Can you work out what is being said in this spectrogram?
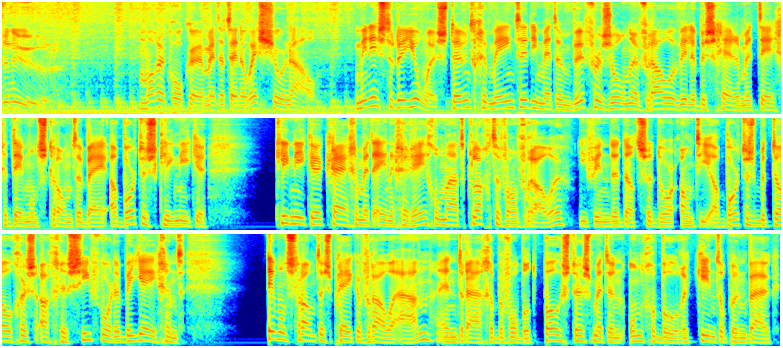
9 uur. Mark Hokker met het NOS-journaal. Minister De Jonge steunt gemeenten die met een bufferzone vrouwen willen beschermen tegen demonstranten bij abortusklinieken. Klinieken krijgen met enige regelmaat klachten van vrouwen... die vinden dat ze door anti-abortusbetogers agressief worden bejegend. Demonstranten spreken vrouwen aan en dragen bijvoorbeeld posters... met een ongeboren kind op hun buik.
